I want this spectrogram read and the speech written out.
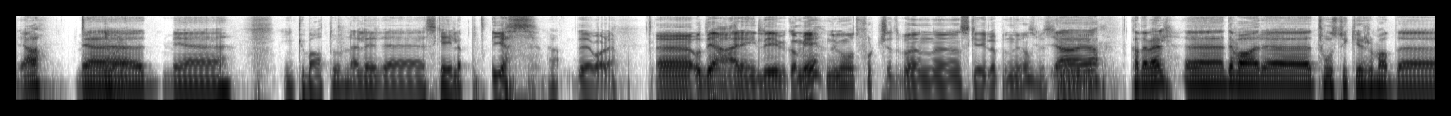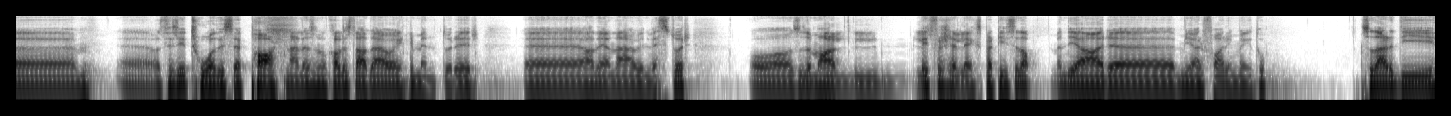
Ja. Med, Det det. med, inkubatoren, eller uh, scaleup. Yes, Ja. det var det. Uh, og det er egentlig uka mi. Du kan godt fortsette på den uh, scale-upen din. Altså, Ja, ja, kan jeg vel. Uh, det var to stykker som hadde Hva skal jeg si, to av disse partnerne, som det kalles. da, Det er jo egentlig mentorer. Eh, han ene er jo investor. Og, så de har litt forskjellig ekspertise, da. Men de har eh, mye erfaring, begge to. Så da er det de,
